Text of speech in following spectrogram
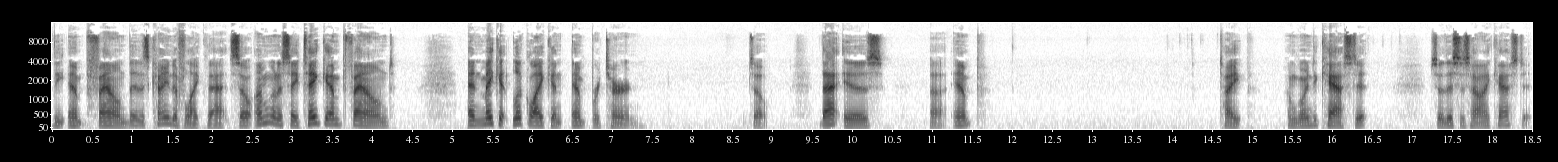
the emp found that is kind of like that. So I'm going to say take emp found and make it look like an emp return. So that is uh, emp type. I'm going to cast it. So this is how I cast it.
